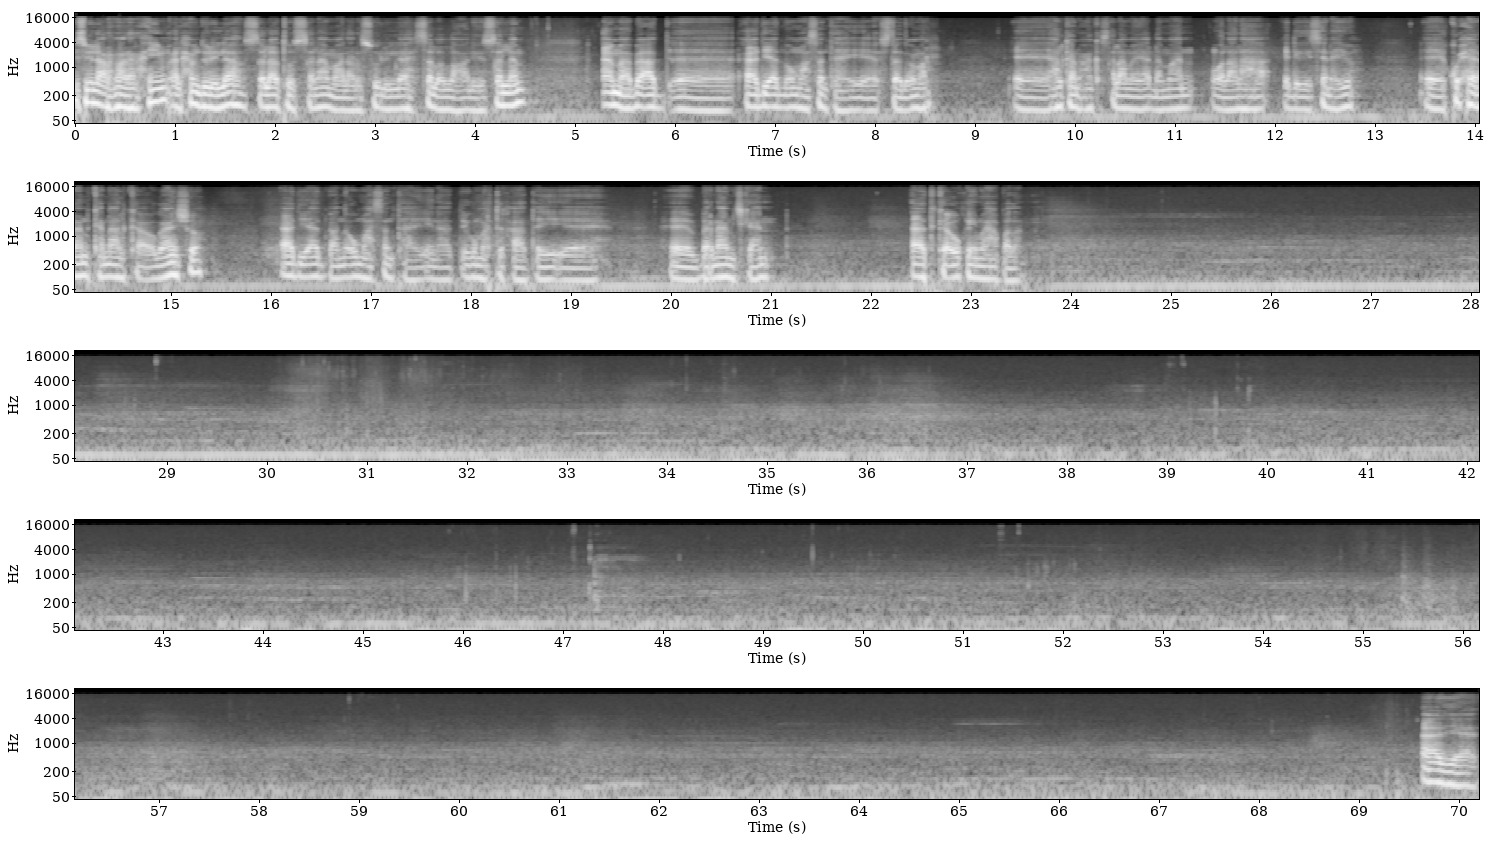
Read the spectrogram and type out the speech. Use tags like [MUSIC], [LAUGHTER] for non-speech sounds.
bismi illah raxmaan raxiim alxamdu lilah wasalaatu wasalaamu calaa rasuuli illah sala allahu aleyh wasalam amaa bacd aada iyo aad ba umahadsan tahay ustaad cumar. Halkan waxaan ka salaamayaa dhammaan walaalaha ee dhegeysanayo. Ku xiran kanaalka ogaansho. Aada iyo aad baadna ugu mahadsan tahay inaad igu marti qaaday barnaamijkan. Aadka u qiimaha badan aada iyo aad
